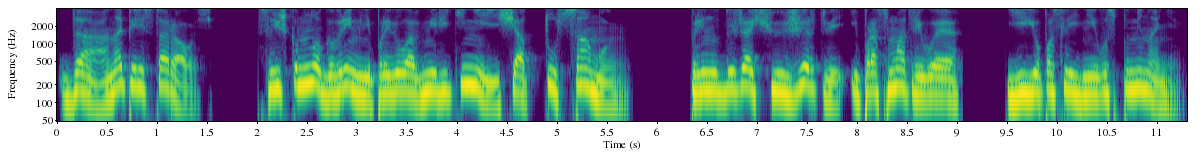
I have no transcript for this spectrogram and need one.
Да, она перестаралась. Слишком много времени провела в мире теней, ища ту самую, принадлежащую жертве и просматривая ее последние воспоминания.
